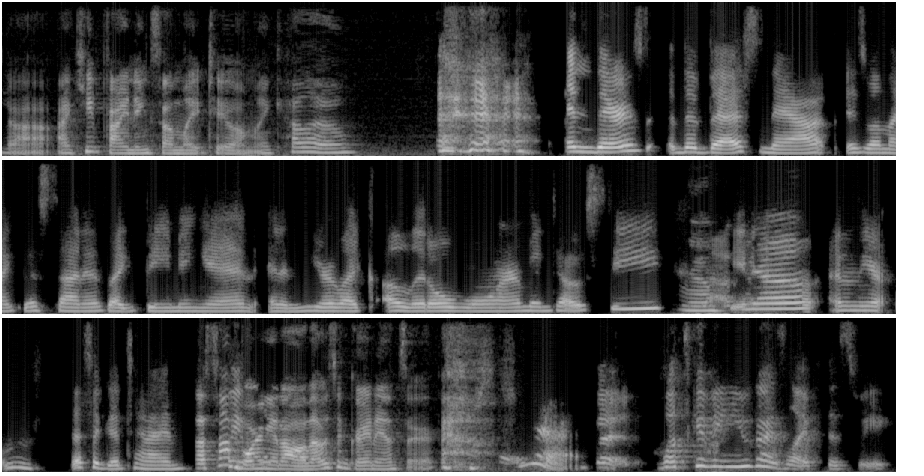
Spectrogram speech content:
Yeah, I keep finding sunlight too. I'm like, hello. And there's the best nap is when like the sun is like beaming in and you're like a little warm and toasty, Yeah. you know? And you're mm, that's a good time. That's not boring at all. That was a great answer. Yeah. Good. What's giving you guys life this week?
